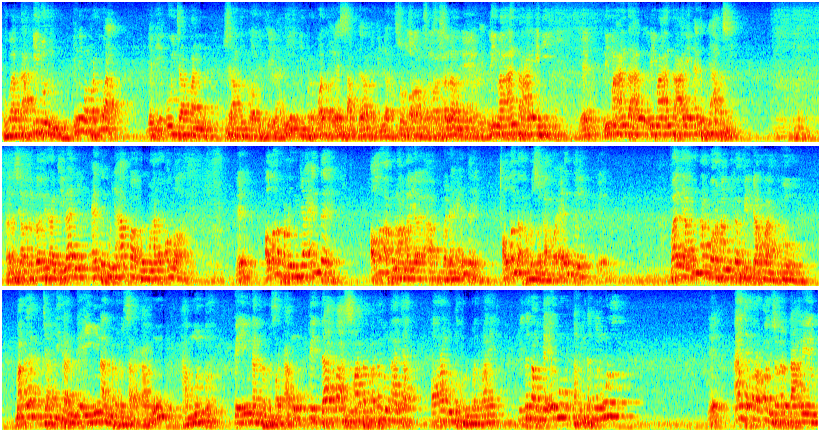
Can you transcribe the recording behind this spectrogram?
buat takidun ini memperkuat. Jadi ucapan Syekh Qadir Jilani diperkuat oleh sabda baginda Rasul SAW lima anta alaihi. Ya lima anta lima anta alaihi. Ente punya apa sih? Kata Syekh Qadir Jilani ente punya apa buat menghadap Allah? Ya Allah nggak perlu dunia ente. Allah nggak perlu amal ya ibadah ente. Allah nggak perlu sodako ente. Ya. Falyakun akbar hamika fid tuh. Maka jadikan keinginan terbesar kamu, hamun tuh keinginan terbesar kamu fid dakwah semata-mata mengajak orang untuk berbuat baik. Kita nggak punya ilmu, tapi kita punya mulut. Ya, ajak orang orang di sana ada taklim,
